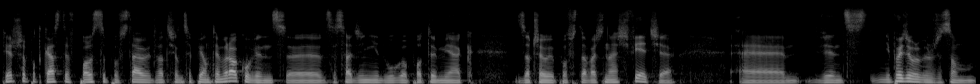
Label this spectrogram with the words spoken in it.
pierwsze podcasty w Polsce powstały w 2005 roku, więc e, w zasadzie niedługo po tym, jak zaczęły powstawać na świecie. E, więc nie powiedziałbym, że są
